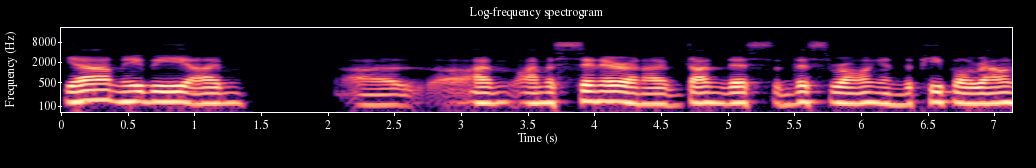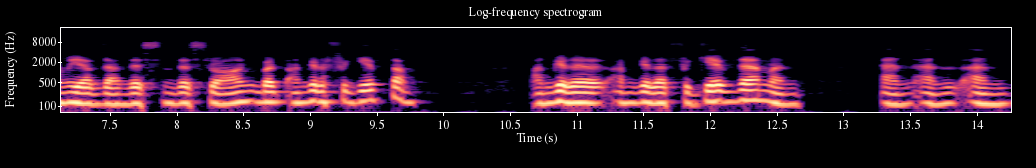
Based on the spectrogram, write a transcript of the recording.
Yeah, maybe I'm, uh, I'm, I'm a sinner and I've done this and this wrong and the people around me have done this and this wrong, but I'm going to forgive them. I'm gonna I'm gonna forgive them and and and and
